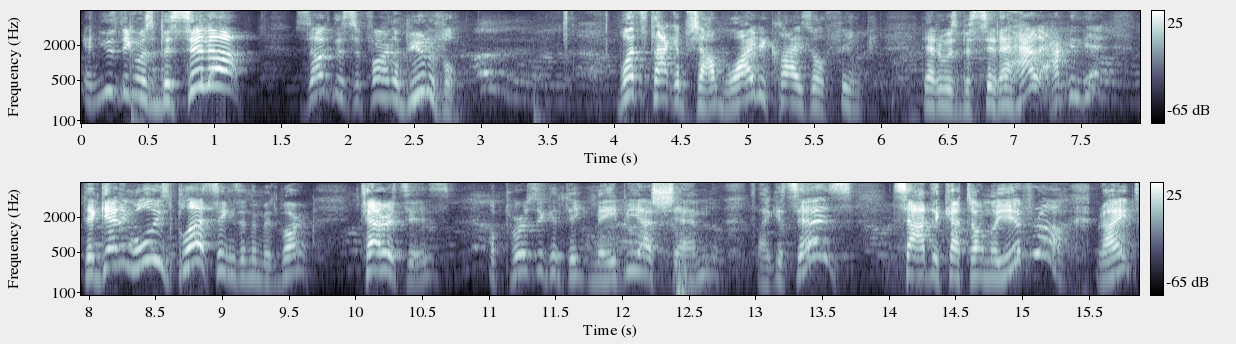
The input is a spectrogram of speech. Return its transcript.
And you think it was Besina? Zog the Seforno beautiful. What's Takab? Why did Kleisel think that it was Besina? How, how can they, they're getting all these blessings in the Midbar. Teretz is, a person can think maybe Hashem, like it says, Atoma Yivrach, right?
